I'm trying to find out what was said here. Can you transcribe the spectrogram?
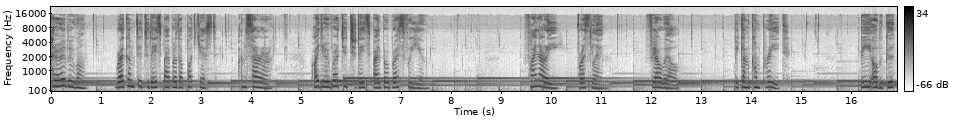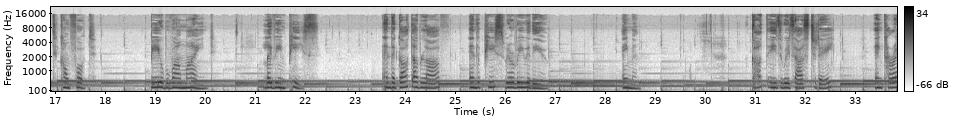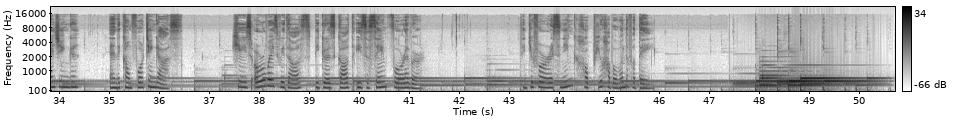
Hello everyone. Welcome to today's Bible the podcast. I'm Sarah. I deliver to today's Bible verse for you. Finally, brethren, farewell. Become complete. Be of good comfort. Be of one mind. Live in peace. And the God of love and peace will be with you. Amen. God is with us today, encouraging and comforting us. He is always with us because God is the same forever. Thank you for listening. Hope you have a wonderful day.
